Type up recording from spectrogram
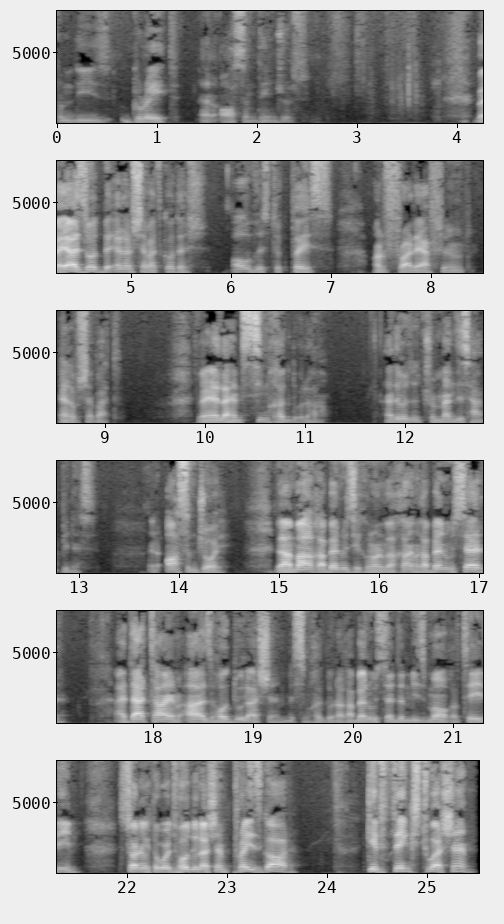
from these great and awesome dangers. All of this took place on Friday afternoon, Erev Shabbat. And there was a tremendous happiness, an awesome joy. And Rabbeinu said, At that time, as Hodul Hashem, Rabbeinu said the Mizmor of Tehillim, starting with the words Hodul Hashem, praise God, give thanks to Hashem.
